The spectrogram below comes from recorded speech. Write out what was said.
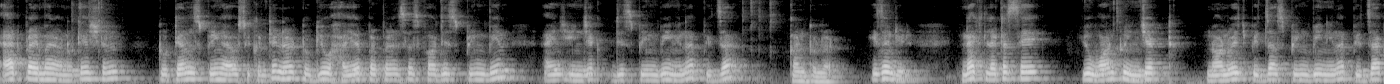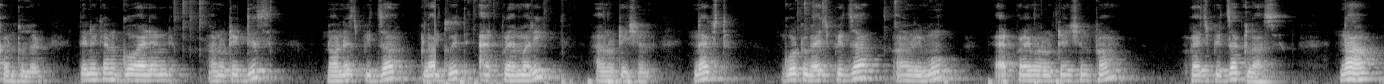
add primary annotation to tell spring IOC container to give higher preferences for this spring bean and inject this spring bean in a pizza controller isn't it? Next let us say you want to inject non-veg pizza spring bean in a pizza controller. Then you can go ahead and annotate this non-veg pizza class with add primary annotation. Next go to veg pizza and remove add primary annotation from veg pizza class. Now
